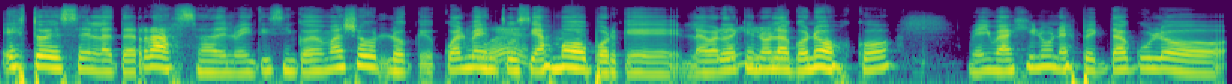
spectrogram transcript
Esto es en la terraza del 25 de mayo, lo que cual me bueno. entusiasmó porque la verdad que no la Sí. conozco. Me imagino un espectáculo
